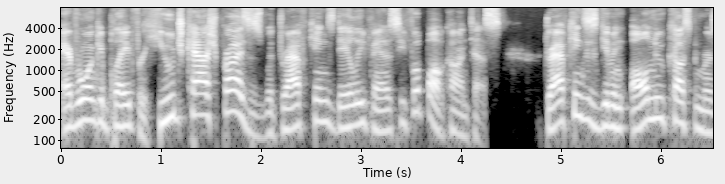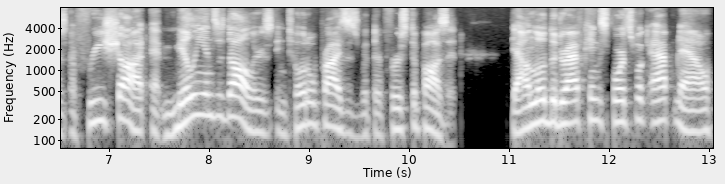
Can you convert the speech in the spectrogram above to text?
Everyone can play for huge cash prizes with DraftKings daily fantasy football contests. DraftKings is giving all new customers a free shot at millions of dollars in total prizes with their first deposit. Download the DraftKings Sportsbook app now.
